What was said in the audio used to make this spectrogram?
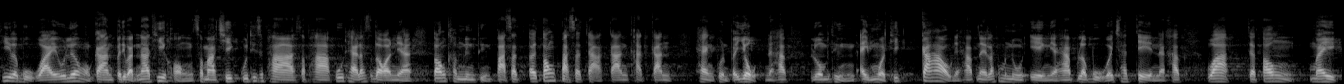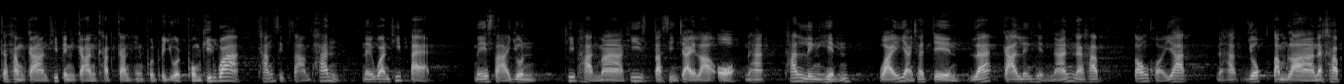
ที่ระบุไว้ว่าเรื่องของการปฏิบัติหน้าที่ของสมาชิกวุฒิสภาสภาผู้แทนราษฎรเนี่ยต้องคำนึงถึงปราศเอ่อต้องปราศจากการขัดกันแห่งผลประโยชน์นะครับ รวมไปถึงไอ้หมวดที่9นะครับในรัฐธรรมนูญเองเนี่ยครับระบุไว้ชัดเจนนะครับว่าจะต้องไม่กระทำการที่เป็นการขัดกันแห่งผลประโยชน์ ผมคิดว่าทั้ง 13 ท่านในวันที่ 8 เมษายนที่ผ่านมาที่ตัดสินใจลาออกนะฮะท่านเล็งเห็นไว้อย่างชัดเจน และการเล็งเห็นนั้นนะครับ ต้องขออนุญาต นะครับยกตำรานะครับ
